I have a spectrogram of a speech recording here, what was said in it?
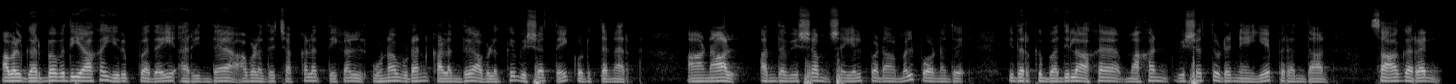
அவள் கர்ப்பவதியாக இருப்பதை அறிந்த அவளது சக்கலத்திகள் உணவுடன் கலந்து அவளுக்கு விஷத்தை கொடுத்தனர். ஆனால் அந்த விஷம் செயல்படாமல் போனது. இதற்கு பதிலாக மகன் விஷத்துடனேயே பிறந்தான். சாகரன்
